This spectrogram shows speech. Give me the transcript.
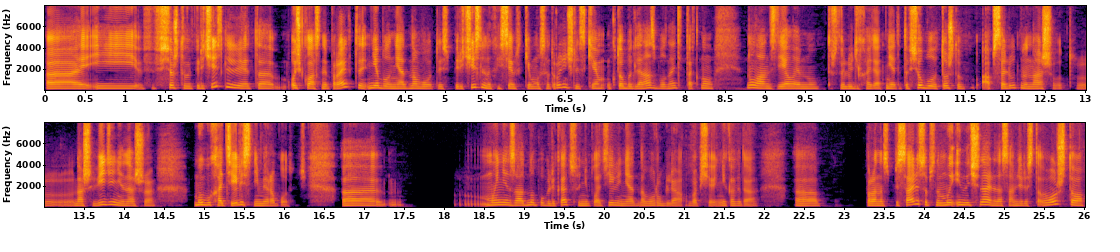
А, и все, что вы перечислили, это очень классные проекты. Не было ни одного, то есть перечисленных, и всем, с кем мы сотрудничали, с кем, кто бы для нас был, знаете, так, ну, ну ладно, сделаем, ну, то, что люди хотят. Нет, это все было то, что абсолютно наше, вот, э, наше видение, наше... Мы бы хотели с ними работать. А, мы ни за одну публикацию не платили ни одного рубля вообще, никогда а, про нас писали. Собственно, мы и начинали, на самом деле, с того, что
